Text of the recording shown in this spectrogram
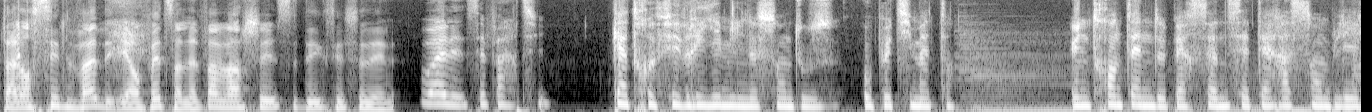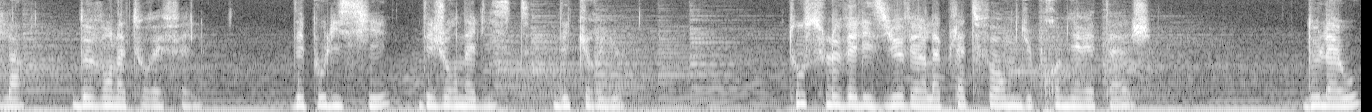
T'as lancé une vanne et en fait ça n'a pas marché. C'était exceptionnel. Bon, allez, c'est parti. 4 février 1912, au petit matin. Une trentaine de personnes s'étaient rassemblées là, devant la tour Eiffel. Des policiers, des journalistes, des curieux. Tous levaient les yeux vers la plateforme du premier étage. De là-haut,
